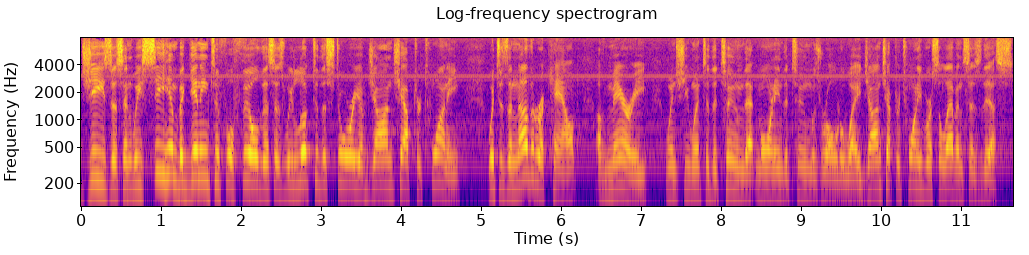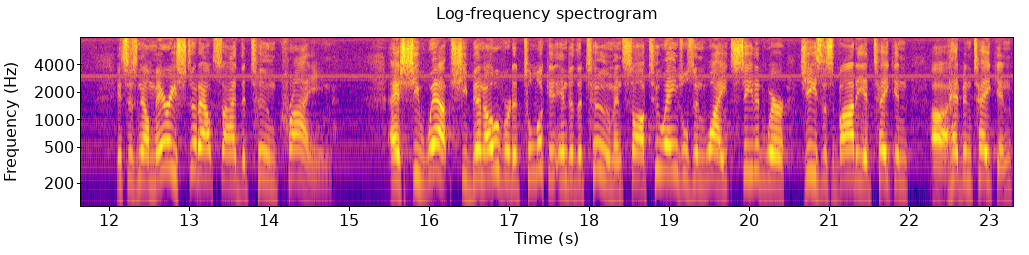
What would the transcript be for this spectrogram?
Jesus, and we see him beginning to fulfill this as we look to the story of John chapter 20 which is another account of Mary when she went to the tomb that morning, the tomb was rolled away. John chapter 20, verse 11 says this It says, Now Mary stood outside the tomb crying. As she wept, she bent over to, to look into the tomb and saw two angels in white seated where Jesus' body had, taken, uh, had been taken,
